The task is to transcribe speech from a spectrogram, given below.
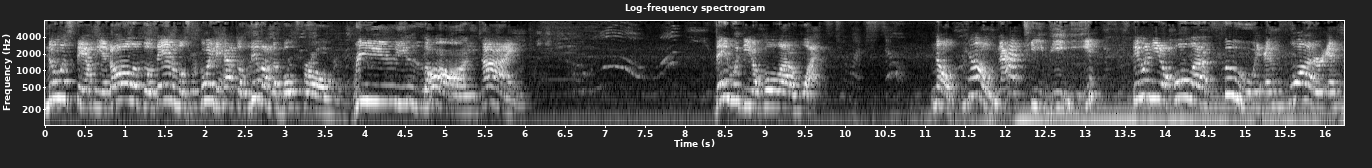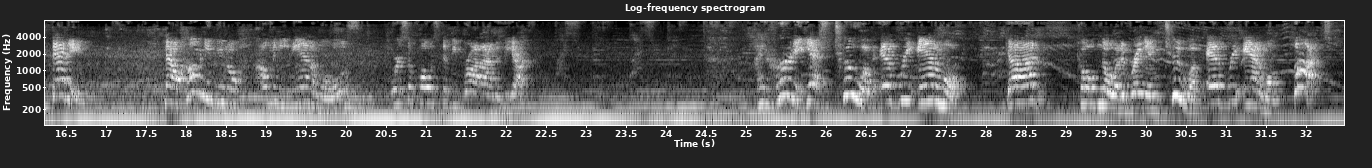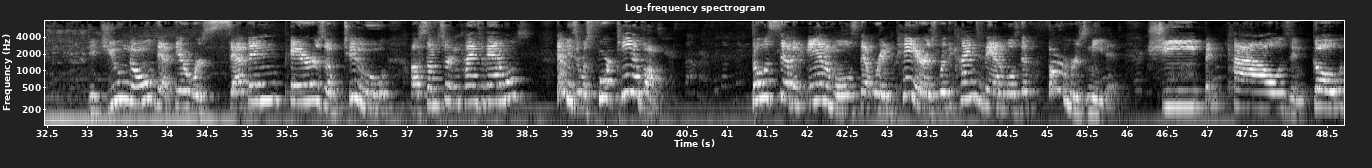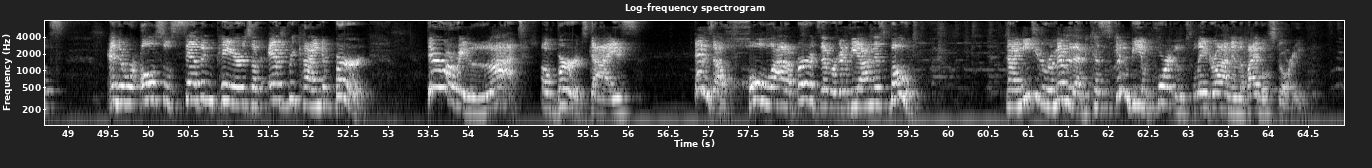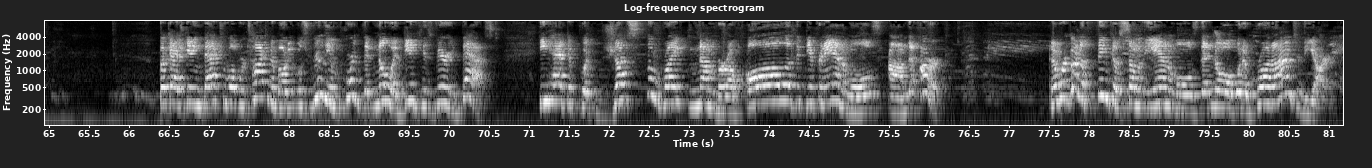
Noah's family and all of those animals were going to have to live on the boat for a really long time. They would need a whole lot of what? No, no, not TV. they would need a whole lot of food and water and bedding. Now, how many of you know how many animals were supposed to be brought onto the ark? I heard it, yes, two of every animal. God told Noah to bring in two of every animal, but did you know that there were seven pairs of two of some certain kinds of animals? That means there was 14 of them. Those seven animals that were in pairs were the kinds of animals that farmers needed. Sheep and cows and goats. And there were also seven pairs of every kind of bird. There are a lot of birds, guys. That is a whole lot of birds that were going to be on this boat. Now, I need you to remember that because it's going to be important later on in the Bible story. But, guys, getting back to what we're talking about, it was really important that Noah did his very best. He had to put just the right number of all of the different animals on the ark. Now, we're going to think of some of the animals that Noah would have brought onto the ark.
